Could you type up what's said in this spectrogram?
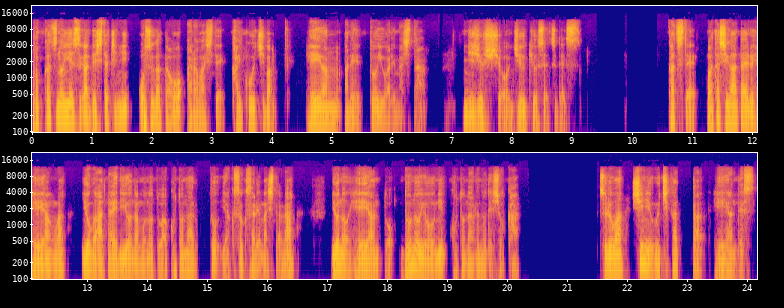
復活のイエスが弟子たちにお姿を表して開口一番、平安あれと言われました。20章19節です。かつて私が与える平安は世が与えるようなものとは異なると約束されましたが、世の平安とどのように異なるのでしょうかそれは死に打ち勝った平安です。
